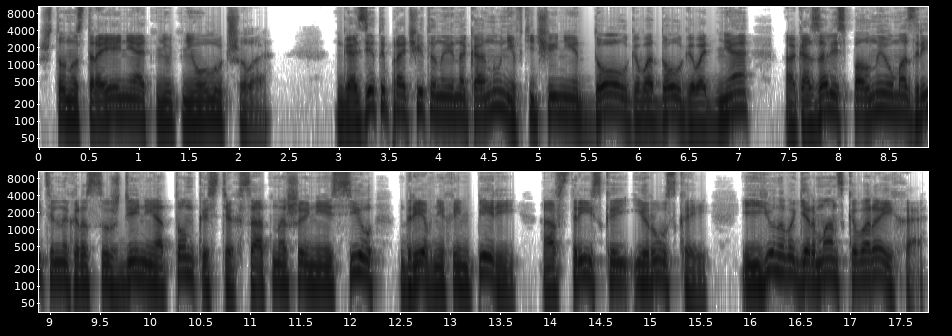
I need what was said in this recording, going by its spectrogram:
что настроение отнюдь не улучшило. Газеты, прочитанные накануне в течение долгого-долгого дня, оказались полны умозрительных рассуждений о тонкостях соотношения сил древних империй, австрийской и русской, и юного германского рейха.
